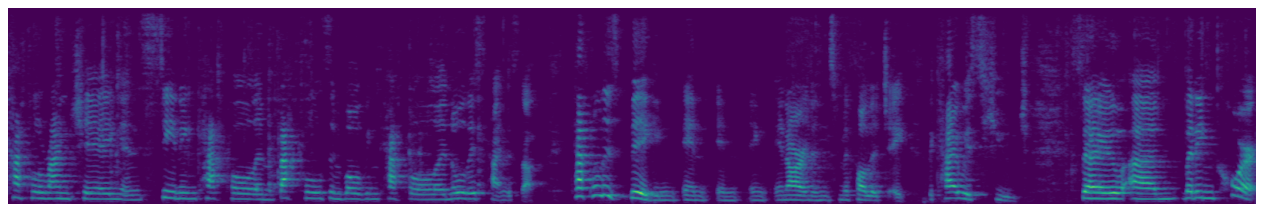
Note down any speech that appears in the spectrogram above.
cattle ranching and stealing cattle and battles involving cattle and all this kind of stuff. Cattle is big in in in, in, Ireland's mythology. The cow is huge. So, um, but in Cork,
